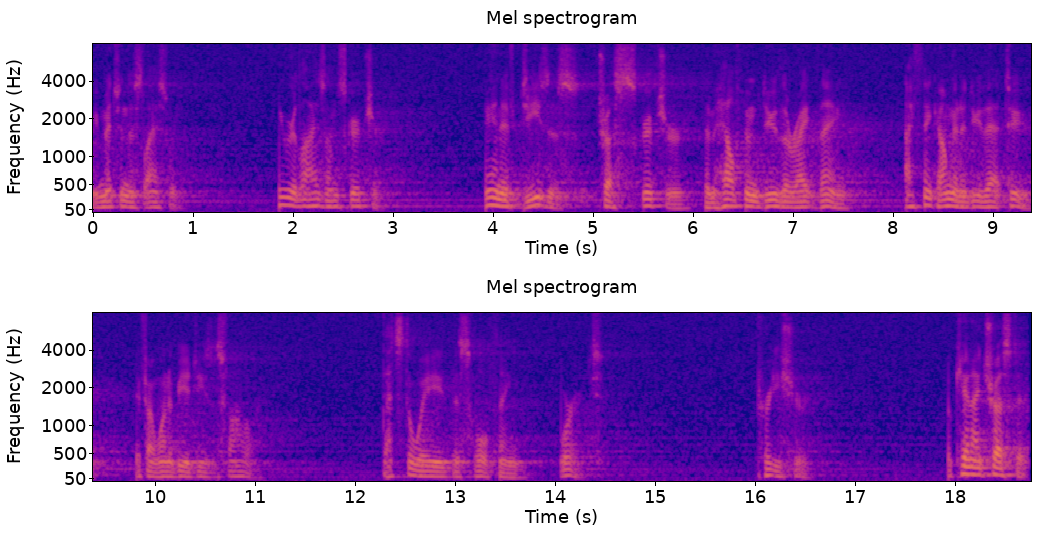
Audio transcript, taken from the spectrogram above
We mentioned this last week. He relies on Scripture. And if Jesus trusts Scripture to help him do the right thing, I think I'm going to do that too if I want to be a Jesus follower. That's the way this whole thing works. Pretty sure. Can I trust it?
